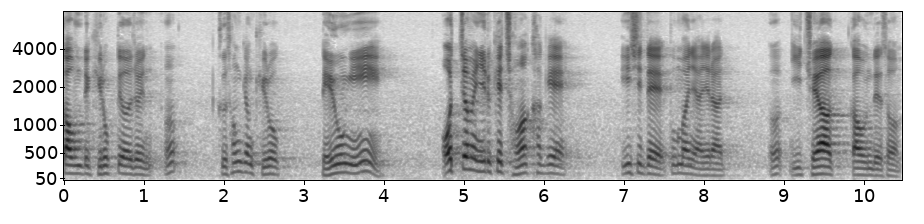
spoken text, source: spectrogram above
가운데 기록되어져 있는 어? 그 성경 기록 내용이 어쩌면 이렇게 정확하게 이 시대뿐만이 아니라 어? 이 죄악 가운데서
